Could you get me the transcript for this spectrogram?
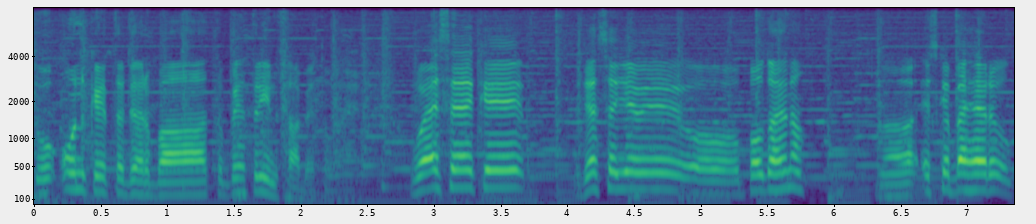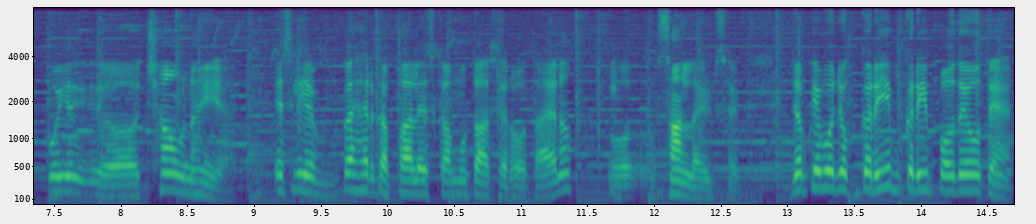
तो उनके तजर्बात बेहतरीन साबित हुए हैं। वो ऐसे है कि जैसे ये पौधा है ना इसके बहर कोई छाँव नहीं है इसलिए बहर का फल इसका मुतासर होता है ना सनलाइट से। जबकि वो जो करीब करीब पौधे होते हैं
